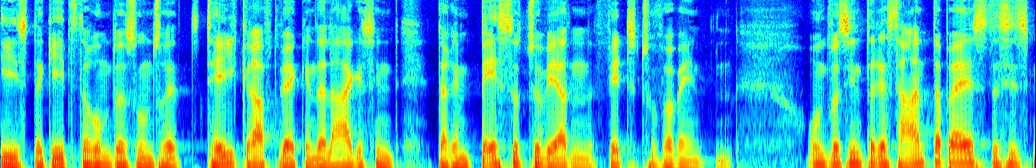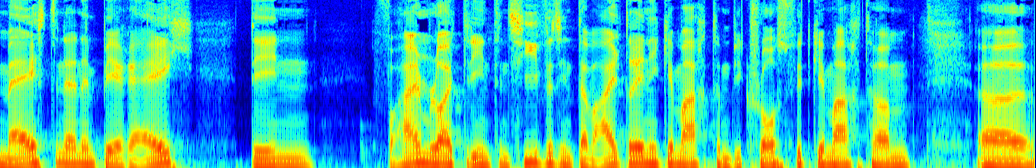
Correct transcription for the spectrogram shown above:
ist, da geht es darum, dass unsere Zellkraftwerke in der Lage sind, darin besser zu werden, Fett zu verwenden. Und was interessant dabei ist, das ist meist in einem Bereich, den vor allem Leute, die intensives Intervalltraining gemacht haben, die CrossFit gemacht haben, äh,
